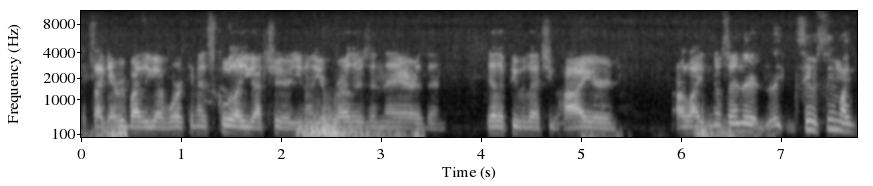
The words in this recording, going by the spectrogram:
it's like everybody you have working at school. Like you got your, you know, your brothers in there. Then the other people that you hired are like, you know, saying they're like, seem seem like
